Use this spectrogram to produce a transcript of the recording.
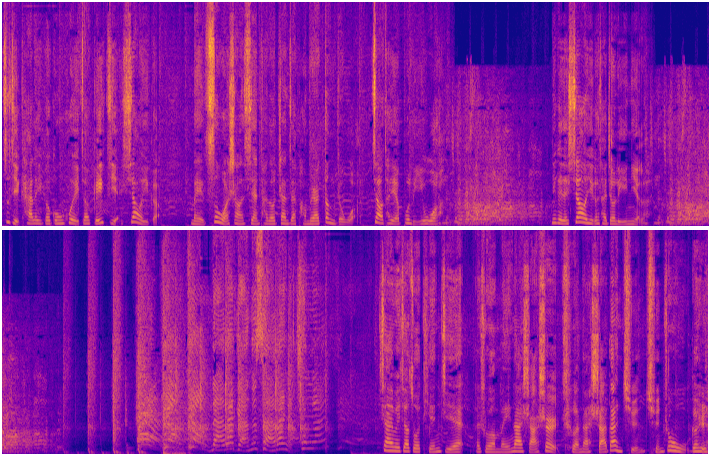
自己开了一个公会，叫给姐笑一个。每次我上线，他都站在旁边瞪着我，叫他也不理我。你给他笑一个，他就理你了。下一位叫做田杰，他说没那啥事儿，扯那啥蛋群，群众五个人，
